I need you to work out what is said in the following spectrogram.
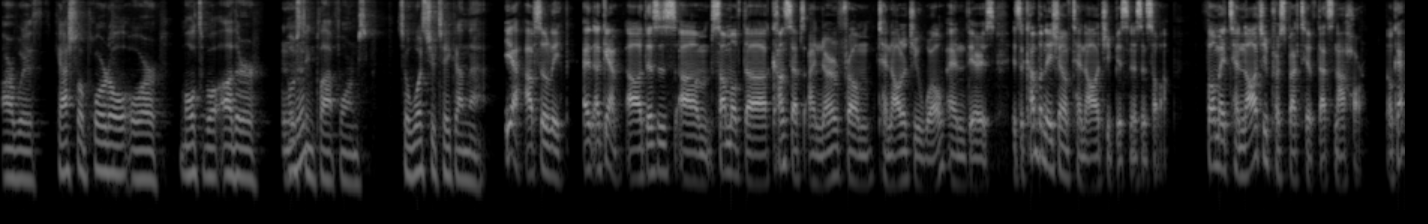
are with Cashflow Portal or multiple other mm-hmm. hosting platforms. So, what's your take on that? Yeah, absolutely. And again, uh, this is um, some of the concepts I learned from technology world, and there's it's a combination of technology, business, and so on. From a technology perspective, that's not hard. Okay.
